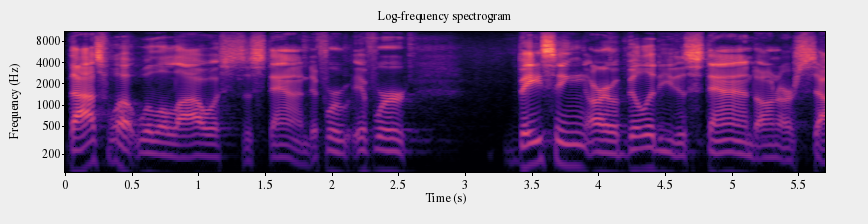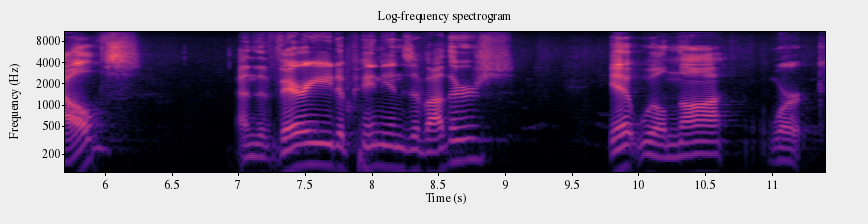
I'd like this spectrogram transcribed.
that's what will allow us to stand. If we're, if we're basing our ability to stand on ourselves, and the varied opinions of others, it will not work.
